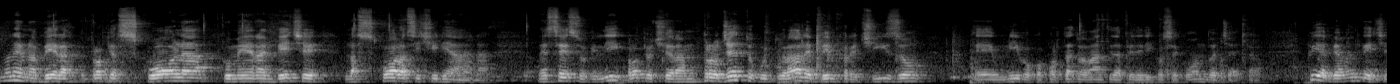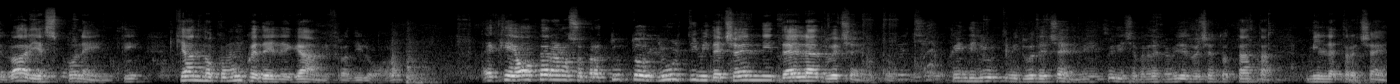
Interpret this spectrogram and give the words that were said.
non è una vera e propria scuola come era invece la scuola siciliana, nel senso che lì proprio c'era un progetto culturale ben preciso e univoco portato avanti da Federico II, eccetera. Qui abbiamo invece vari esponenti che hanno comunque dei legami fra di loro e che operano soprattutto gli ultimi decenni del 200, quindi gli ultimi due decenni, qui dice per esempio 1280-1300,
